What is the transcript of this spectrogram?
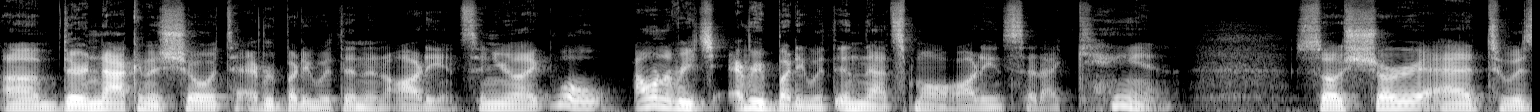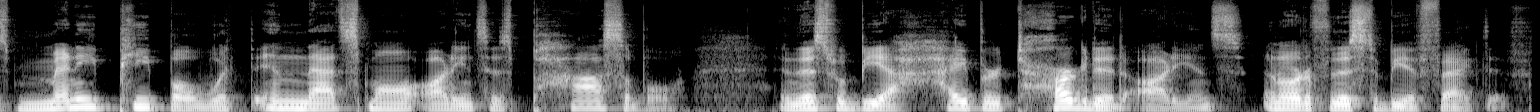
um, they're not going to show it to everybody within an audience. And you're like, well, I want to reach everybody within that small audience that I can. So show your ad to as many people within that small audience as possible. And this would be a hyper targeted audience in order for this to be effective.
